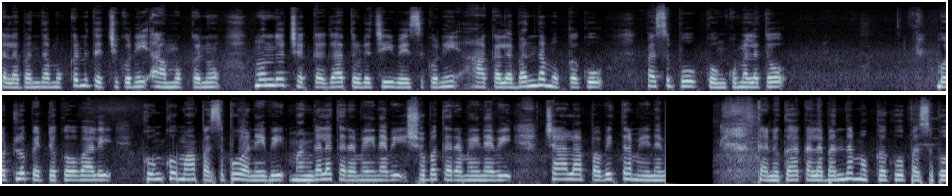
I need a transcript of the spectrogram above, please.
కలబంద ముక్కను తెచ్చుకొని ఆ ముక్కను ముందు చక్కగా తుడిచి వేసుకొని ఆ కలబంద ముక్కకు పసుపు కుంకుమలతో బొట్లు పెట్టుకోవాలి. కుంకుమ పసుపు అనేవి మంగళకరమైనవి శుభకరమైనవి చాలా పవిత్రమైనవి. కనుక కలబంద మొక్కకు పసుపు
